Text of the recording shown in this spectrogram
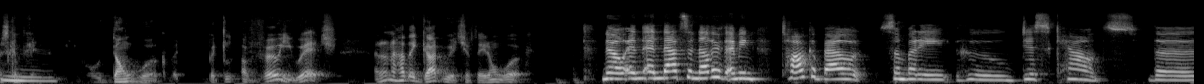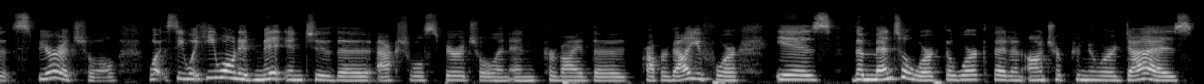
as compared mm. to people who don't work but but are very rich. I don't know how they got rich if they don't work. No, and and that's another. Th- I mean, talk about somebody who discounts the spiritual. What see what he won't admit into the actual spiritual and and provide the proper value for is the mental work, the work that an entrepreneur does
